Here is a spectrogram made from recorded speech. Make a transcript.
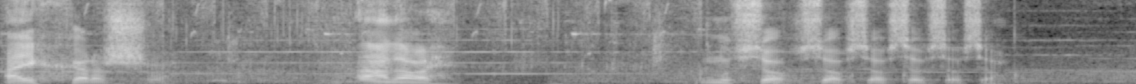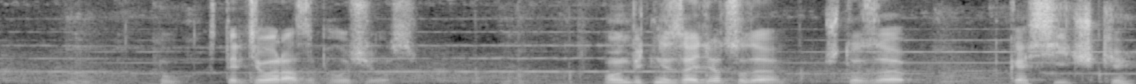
Ай, хорошо. А, давай. Ну все, все, все, все, все, все. Фух, с третьего раза получилось. Он ведь не зайдет сюда? Что за косички?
